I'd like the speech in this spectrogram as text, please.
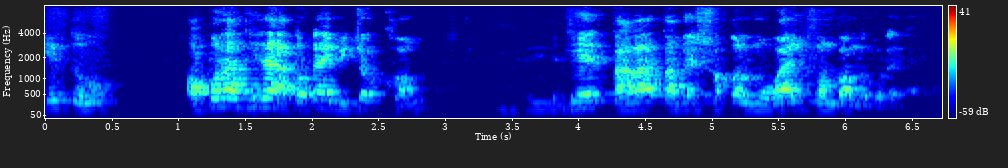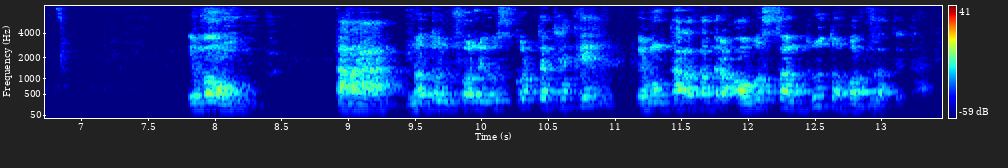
কিন্তু অপরাধীরা এতটাই বিচক্ষণ যে তারা তাদের সকল মোবাইল ফোন বন্ধ করে দেয়। এবং তারা নতুন ফোন ইউজ করতে থাকে এবং তারা তাদের অবস্থান দ্রুত বদলাতে থাকে।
